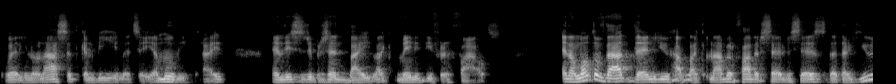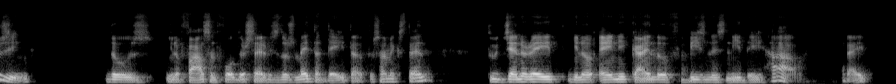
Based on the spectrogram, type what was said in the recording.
where you know an asset can be, let's say, a movie, right? And this is represented by like many different files. And a lot of that, then you have like a number of other services that are using those, you know, files and folder services, those metadata to some extent, to generate, you know, any kind of business need they have, right?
